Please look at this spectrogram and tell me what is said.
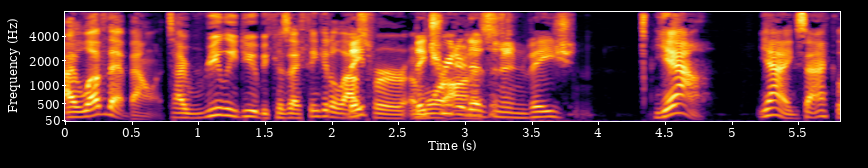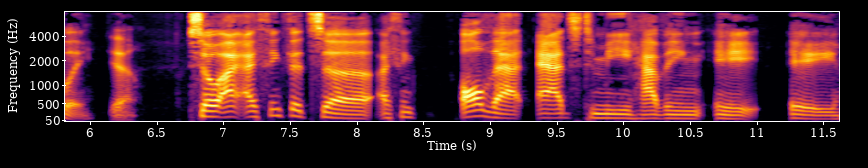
I love that balance. I really do because I think it allows they, for a they treat it honest- as an invasion. yeah, yeah, exactly. Yeah, So I, I think that's uh, I think all that adds to me having a a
